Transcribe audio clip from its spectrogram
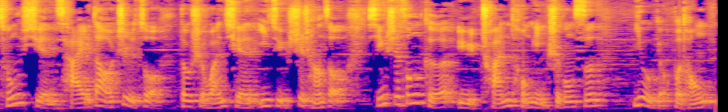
从选材到制作都是完全依据市场走，行事风格与传统影视公司又有不同。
